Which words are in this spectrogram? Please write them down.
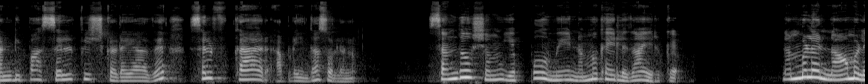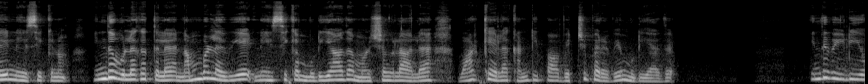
கண்டிப்பாக செல்ஃபிஷ் கிடையாது செல்ஃப் கேர் அப்படின்னு தான் சொல்லணும். சந்தோஷம் எப்போவுமே நம்ம கையில் தான் இருக்குது நம்மளை நாமளே நேசிக்கணும். இந்த உலகத்தில் நம்மளவே நேசிக்க முடியாத மனுஷங்களால் வாழ்க்கையில் கண்டிப்பாக வெற்றி பெறவே முடியாது. இந்த வீடியோ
